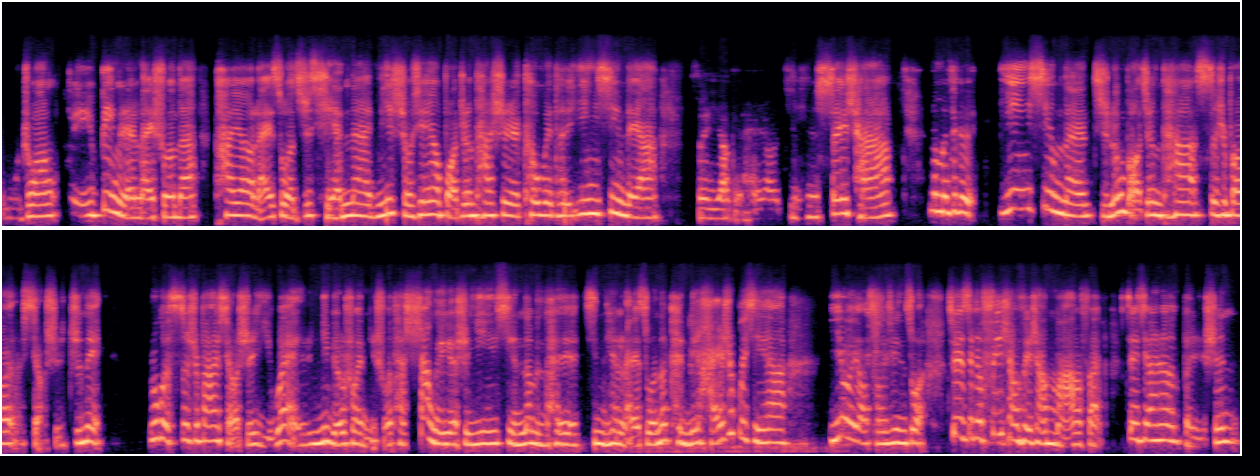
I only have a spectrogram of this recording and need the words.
武装。对于病人来说呢，他要来做之前呢，你首先要保证他是 COVID 阴性的呀，所以要给他要进行筛查。那么这个阴性呢，只能保证他四十八小时之内。如果四十八小时以外，你比如说你说他上个月是阴性，那么他今天来做，那肯定还是不行啊。又要重新做，所以这个非常非常麻烦。再加上本身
